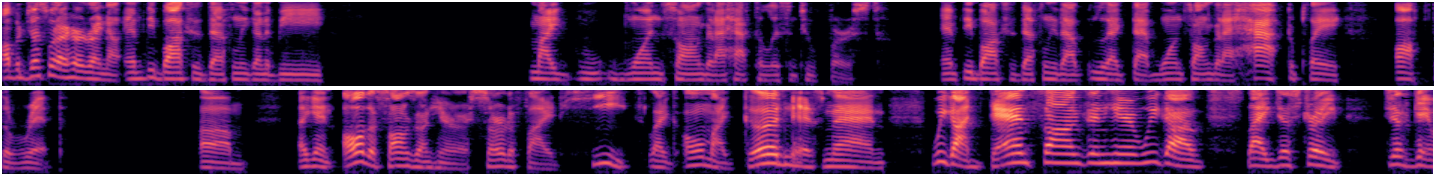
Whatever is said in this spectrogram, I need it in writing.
off of just what I heard right now. Empty box is definitely gonna be my one song that I have to listen to first. Empty box is definitely that like that one song that I have to play off the rip. Um, again, all the songs on here are certified heat. Like, oh my goodness, man we got dance songs in here. We got like just straight, just get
